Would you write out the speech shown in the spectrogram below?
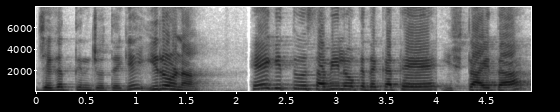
ಜಗತ್ತಿನ ಜೊತೆಗೆ ಇರೋಣ. ಹೇಗಿತ್ತು ಸವಿಲೋಕದ ಕಥೆ? ಇಷ್ಟ ಆಯ್ತಾ?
